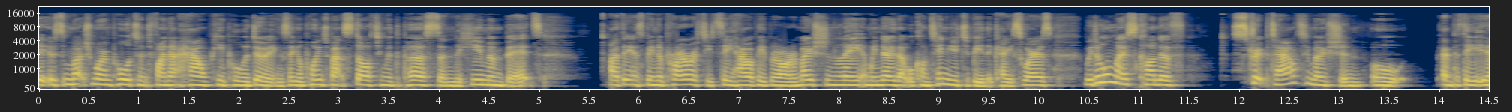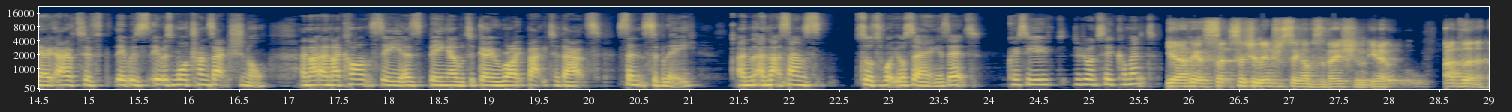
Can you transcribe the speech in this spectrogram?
it was much more important to find out how people were doing. So your point about starting with the person the human bit I think it's been a priority to see how people are emotionally, and we know that will continue to be the case. Whereas we'd almost kind of stripped out emotion or empathy, you know, out of it was it was more transactional, and I, and I can't see as being able to go right back to that sensibly, and and that sounds sort of what you're saying, is it? Chris, you, did you want to comment? Yeah, I think it's such, such an interesting observation. You know, the,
